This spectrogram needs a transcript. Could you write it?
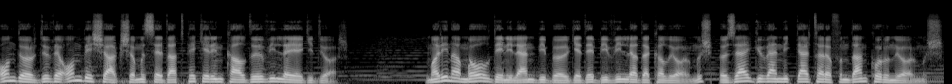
14'ü ve 15'i akşamı Sedat Peker'in kaldığı villaya gidiyor. Marina Mall denilen bir bölgede bir villada kalıyormuş, özel güvenlikler tarafından korunuyormuş.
